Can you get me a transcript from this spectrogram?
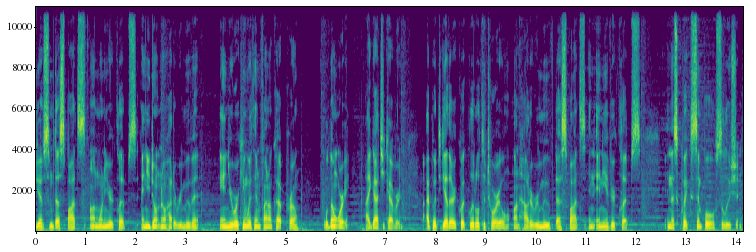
Do you have some dust spots on one of your clips and you don't know how to remove it? And you're working within Final Cut Pro? Well, don't worry, I got you covered. I put together a quick little tutorial on how to remove dust spots in any of your clips in this quick, simple solution.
